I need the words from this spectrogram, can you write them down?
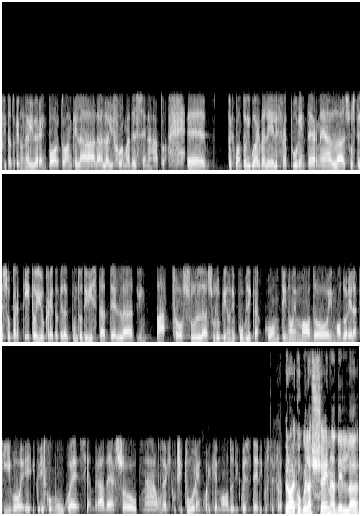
fin tanto che non arriverà in porto anche la la, la, riforma del Senato. Eh, per quanto riguarda le, le fratture interne al, al, suo stesso partito, io credo che dal punto di vista del, dell'impatto sul, sull'opinione pubblica contino in modo, in modo relativo e, e, comunque si andrà verso una, una ricucitura in qualche modo di queste, di queste fratture. Però ecco quella scena del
